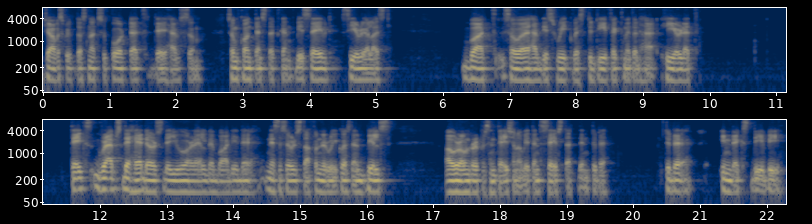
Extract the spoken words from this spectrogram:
JavaScript does not support that. They have some, some contents that can be saved, serialized. But so I have this request to defect method here that takes grabs the headers, the URL, the body, the necessary stuff on the request and builds our own representation of it and saves that then to the to the index DB.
